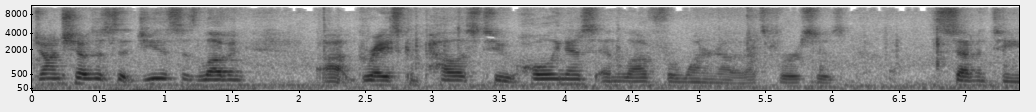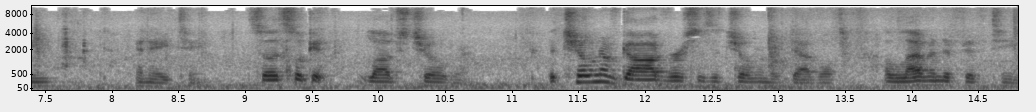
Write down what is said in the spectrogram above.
John shows us that Jesus' love and uh, grace compel us to holiness and love for one another. That's verses 17 and 18. So let's look at love's children. The children of God versus the children of devil, 11 to 15.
